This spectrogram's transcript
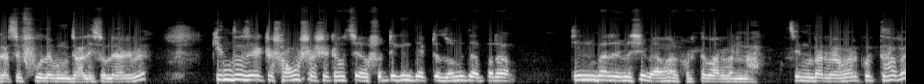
গাছে ফুল এবং জালি চলে আসবে। কিন্তু যে একটা সমস্যা, সেটা হচ্ছে ওষুধটি কিন্তু একটা জমিতে আপনারা তিনবারের বেশি ব্যবহার করতে পারবেন না। তিনবার ব্যবহার করতে হবে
